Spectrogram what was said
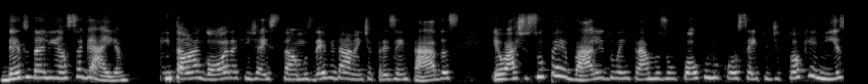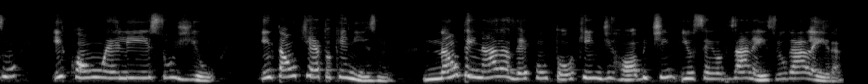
dentro da Aliança Gaia. Então, agora que já estamos devidamente apresentadas, eu acho super válido entrarmos um pouco no conceito de tokenismo e como ele surgiu. Então, o que é tokenismo? Não tem nada a ver com Tolkien de Hobbit e o Senhor dos Anéis, viu, galera?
